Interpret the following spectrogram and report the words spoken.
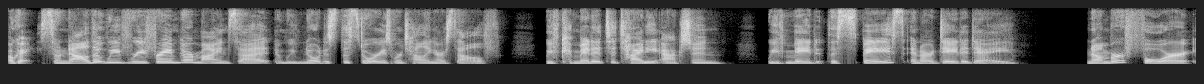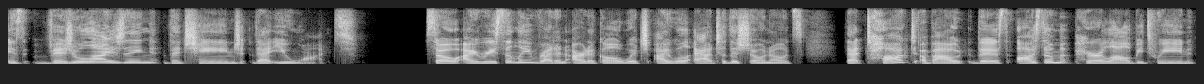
Okay, so now that we've reframed our mindset and we've noticed the stories we're telling ourselves, we've committed to tiny action, we've made the space in our day to day. Number four is visualizing the change that you want. So, I recently read an article, which I will add to the show notes, that talked about this awesome parallel between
